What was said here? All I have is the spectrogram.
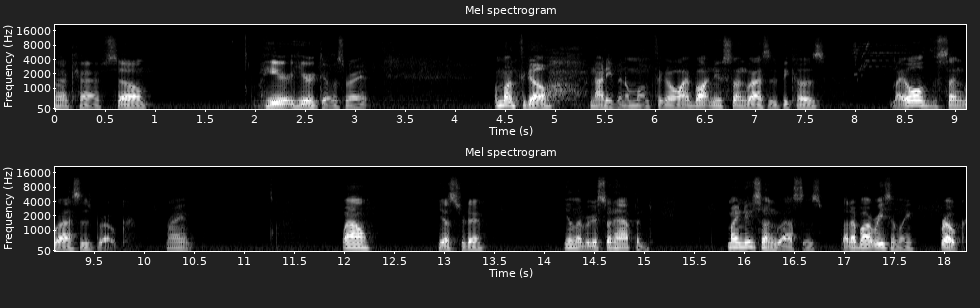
Okay, so here here it goes, right? A month ago, not even a month ago, I bought new sunglasses because my old sunglasses broke, right? Well, yesterday, you'll never guess what happened. My new sunglasses that I bought recently broke.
